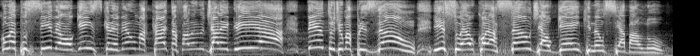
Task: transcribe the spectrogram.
Como é possível alguém escrever uma carta falando de alegria dentro de uma prisão? Isso é o coração de alguém que não se abalou.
